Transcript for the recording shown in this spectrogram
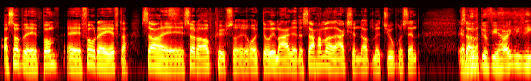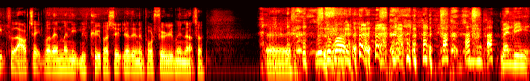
Og så øh, bum, øh, få dage efter, så, øh, så er der opkøbsrygter ude i markedet, og så hamrede aktien op med 20 procent. Ja, Så- nu, vi har jo ikke lige helt fået aftalt, hvordan man egentlig køber og sælger den her portefølje, men altså... Øh, du får, Men vi,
